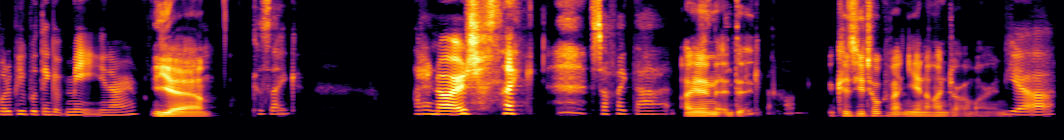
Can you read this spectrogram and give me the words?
what do people think of me you know yeah. because like i don't know it's just like stuff like that I mean, d- because you talk about year nine drama and yeah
